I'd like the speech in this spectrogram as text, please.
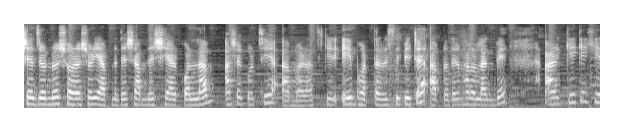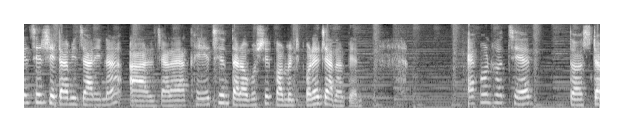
সেজন্য সরাসরি আপনাদের সামনে শেয়ার করলাম। আশা করছি আমার আজকের এই ভর্তার রেসিপিটা আপনাদের ভালো লাগবে। আর কে কে খেয়েছেন সেটা আমি জানি না, আর যারা খেয়েছেন তারা অবশ্যই কমেন্ট করে জানাবেন। এখন হচ্ছে দশটা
